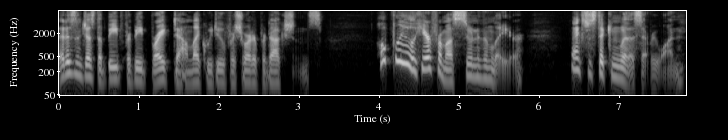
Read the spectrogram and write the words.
that isn't just a beat for beat breakdown like we do for shorter productions. Hopefully, you'll hear from us sooner than later. Thanks for sticking with us, everyone.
